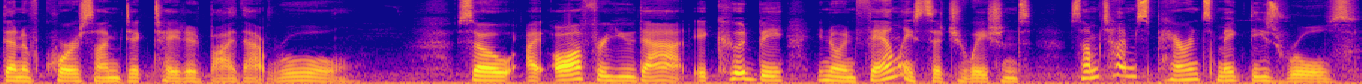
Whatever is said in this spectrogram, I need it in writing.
then of course I'm dictated by that rule. So I offer you that. It could be, you know, in family situations, sometimes parents make these rules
